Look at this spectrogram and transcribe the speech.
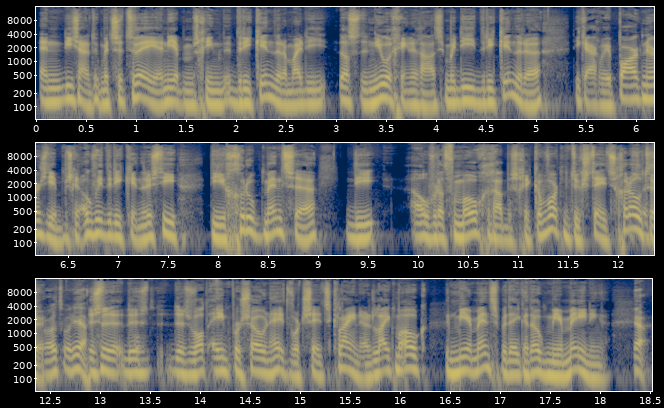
En die zijn natuurlijk met z'n tweeën. En die hebben misschien drie kinderen. Maar die, dat is de nieuwe generatie. Maar die drie kinderen. Die krijgen weer partners. Die hebben misschien ook weer drie kinderen. Dus die, die groep mensen. die over dat vermogen gaat beschikken. wordt natuurlijk steeds groter. Steeds groter, ja. Dus, de, dus, dus wat één persoon heeft, wordt steeds kleiner. Het lijkt me ook, meer mensen betekent ook meer meningen. Ja.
